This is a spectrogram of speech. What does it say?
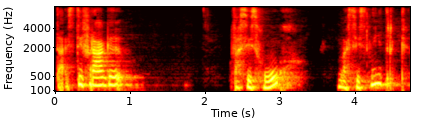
Da ist die Frage, was ist hoch, was ist niedrig?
